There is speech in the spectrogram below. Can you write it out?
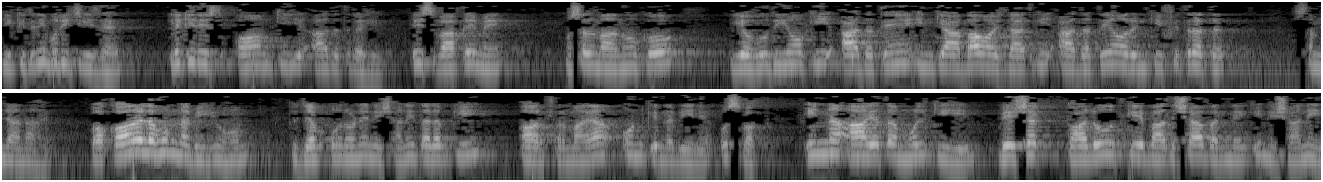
یہ کتنی بری چیز ہے، لیکن اس قوم کی یہ عادت رہی۔ اس واقعے میں مسلمانوں کو یہودیوں کی عادتیں، ان کے آبا و اجداد کی عادتیں اور ان کی فطرت سمجھانا ہے۔ وقال لهم نبیہم تو جب انہوں نے نشانی طلب کی اور فرمایا ان کے نبی نے اس وقت، ان آیت ملک ہی، بے شک تعلود کے بادشاہ بننے کی نشانی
